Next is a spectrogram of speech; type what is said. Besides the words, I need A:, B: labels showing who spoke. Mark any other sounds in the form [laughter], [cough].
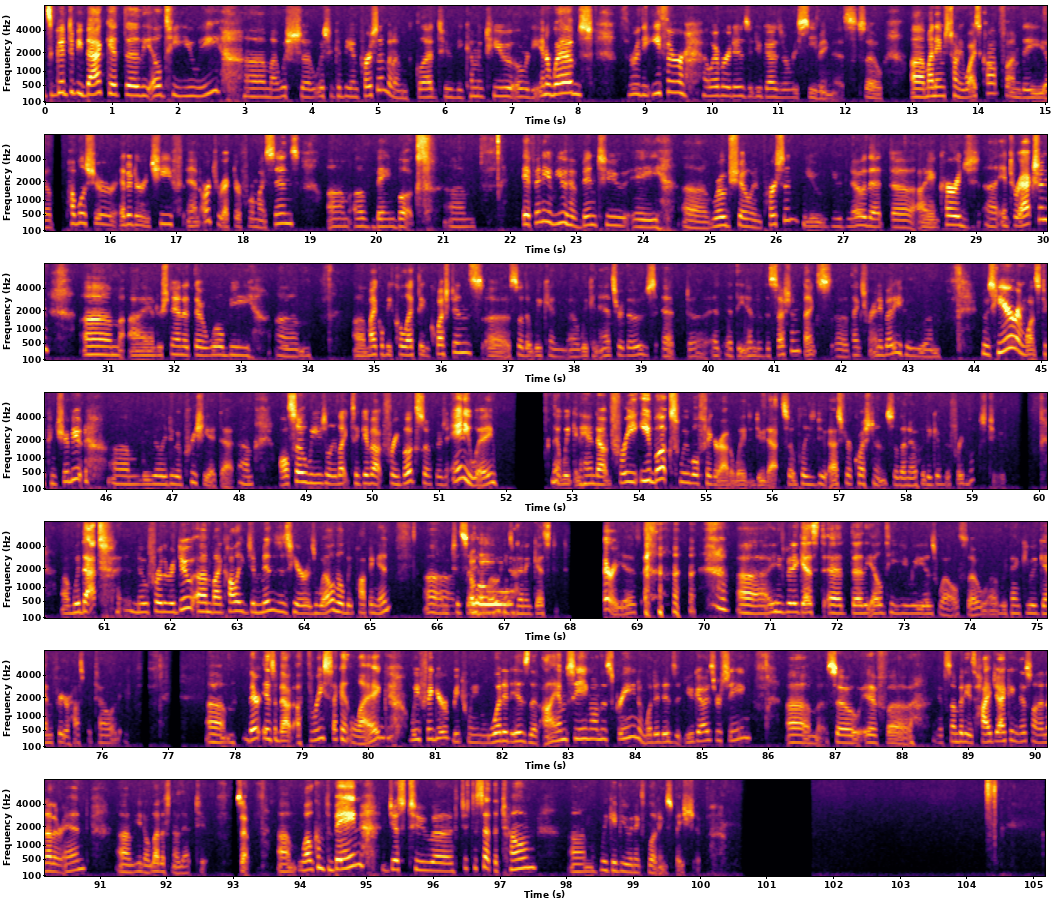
A: It's good to be back at the, the LTUE. Um, I wish uh, wish it could be in person, but I'm glad to be coming to you over the interwebs, through the ether, however it is that you guys are receiving this. So, uh, my name is Toni Weisskopf. I'm the uh, publisher, editor in chief, and art director for My Sins um, of Baen Books. Um, if any of you have been to a uh, road show in person, you you'd know that uh, I encourage uh, interaction. Um, I understand that there will be um, uh, Mike will be collecting questions uh, so that we can uh, we can answer those at, at, at the end of the session. Thanks thanks for anybody who um, who's here and wants to contribute. Um, we really do appreciate that. Um, also, we usually like to give out free books, so if there's any way that we can hand out free ebooks, we will figure out a way to do that. So please do ask your questions so they know who to give the free books to. Uh, with that, no further ado, um, my colleague Jim Minz is here as well. He'll be popping in um, um to say hello. hello. He's been a guest. There he is. [laughs] uh, he's been a guest at uh, the LTUE as well. So uh, we thank you again for your hospitality. Um, there is about a three second lag, we figure, between what it is that I am seeing on the screen and what it is that you guys are seeing. Um, so if uh, if somebody is hijacking this on another end, um, you know, let us know that too. So, um, welcome to Baen. Just to uh, just to set the tone, um, we give you an exploding spaceship.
